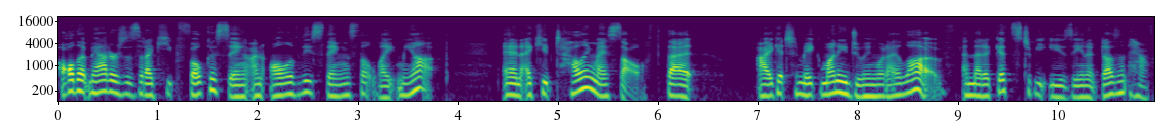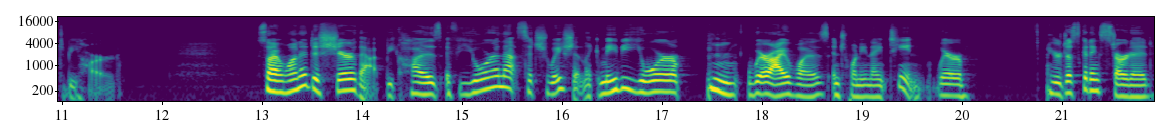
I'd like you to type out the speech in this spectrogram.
All that matters is that I keep focusing on all of these things that light me up. And I keep telling myself that I get to make money doing what I love and that it gets to be easy and it doesn't have to be hard. So I wanted to share that because if you're in that situation, like maybe you're where I was in 2019, where you're just getting started,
